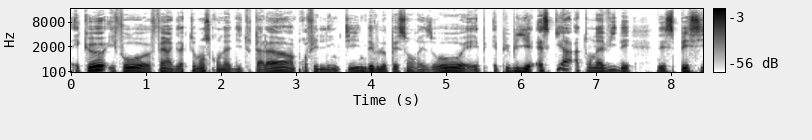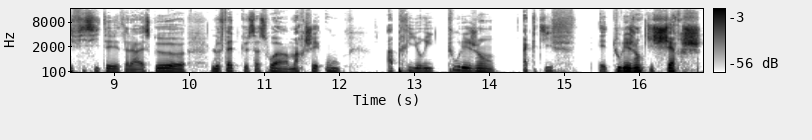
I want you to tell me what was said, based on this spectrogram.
et qu'il faut faire exactement ce qu'on a dit tout à l'heure, un profil LinkedIn, développer son réseau et, publier. Est-ce qu'il y a, à ton avis, des, spécificités? Est-ce que euh, le fait que ça soit un marché où, a priori, tous les gens actifs et tous les gens qui cherchent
